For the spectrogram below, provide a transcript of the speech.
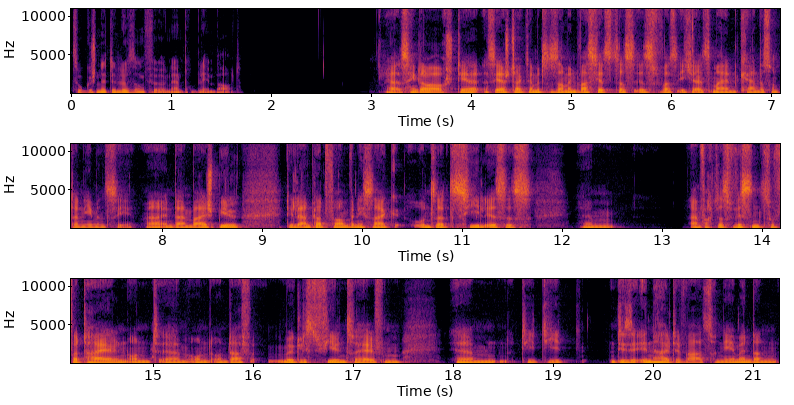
zugeschnittene Lösung für irgendein Problem baut. Ja, es hängt aber auch sehr stark damit zusammen, was jetzt das ist, was ich als meinen Kern des Unternehmens sehe. Ja, in deinem Beispiel, die Lernplattform, wenn ich sage, unser Ziel ist es, ähm, einfach das Wissen zu verteilen und, ähm, und, und da möglichst vielen zu helfen, ähm, die, die, diese Inhalte wahrzunehmen, dann,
